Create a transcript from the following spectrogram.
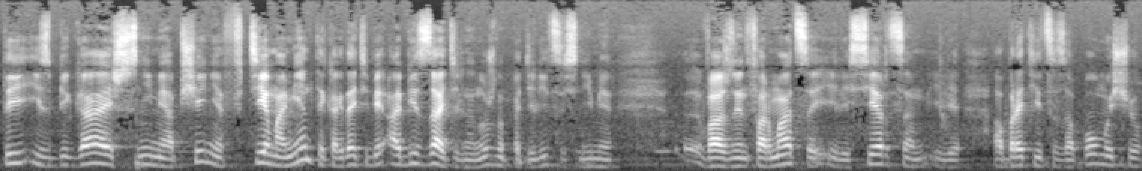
ты избегаешь с ними общения в те моменты, когда тебе обязательно нужно поделиться с ними э, важной информацией или сердцем, или обратиться за помощью.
